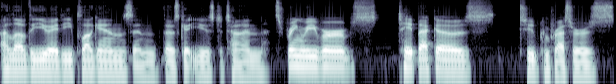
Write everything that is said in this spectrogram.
I love the UAD plugins, and those get used a ton. Spring reverbs, tape echoes, tube compressors.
